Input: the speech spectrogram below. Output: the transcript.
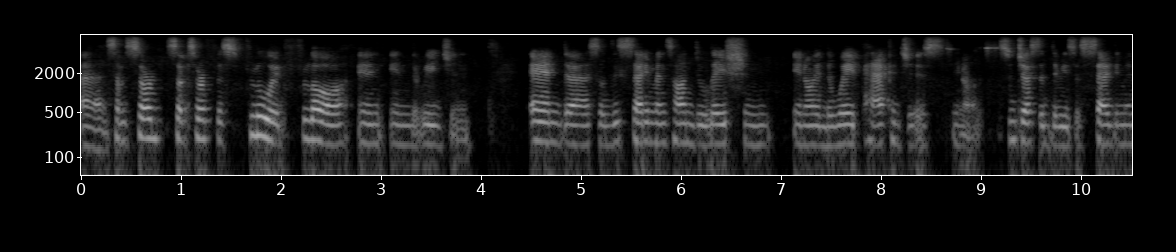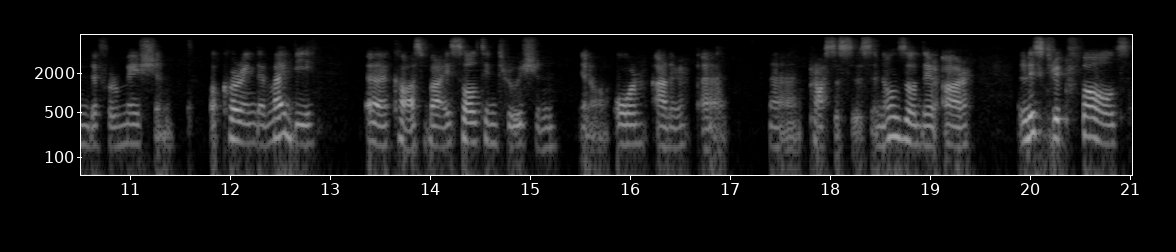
uh, some sort subsurface fluid flow in in the region, and uh, so this sediment's undulation, you know, in the wave packages, you know, suggests that there is a sediment deformation occurring that might be uh, caused by salt intrusion, you know, or other uh, uh, processes. And also there are listric faults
